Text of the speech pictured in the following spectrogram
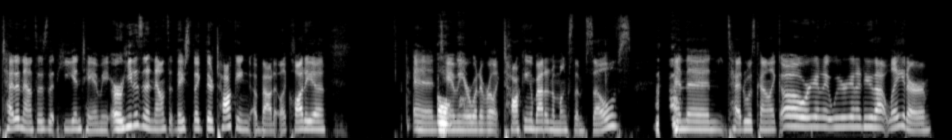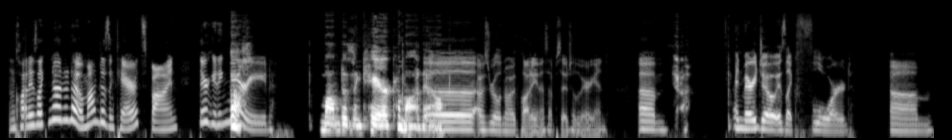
Ted announces that he and Tammy, or he doesn't announce it. They like they're talking about it, like Claudia and Oh. Tammy or whatever, like talking about it amongst themselves. Mhm. And then Ted was kind of like, "Oh, we're gonna we were gonna do that later," and Claudia's like, "No, no, no, Mom doesn't care. It's fine. They're getting Ugh. married." Mom doesn't care. Come on now. Uh, I was real annoyed with Claudia in this episode till the very end. Um, Yeah. And Mary Jo is like floored. Um,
